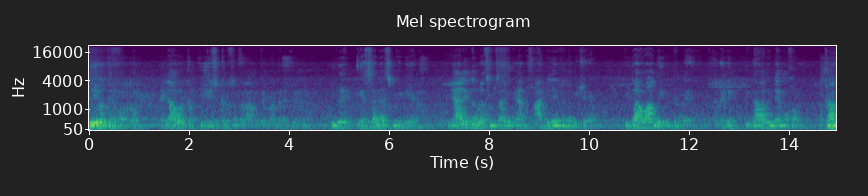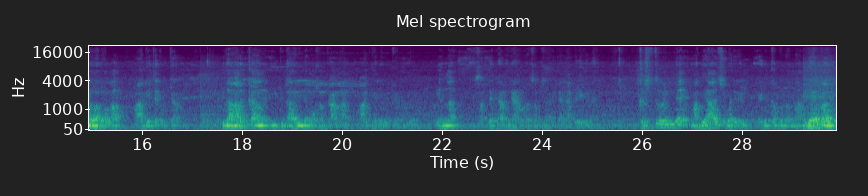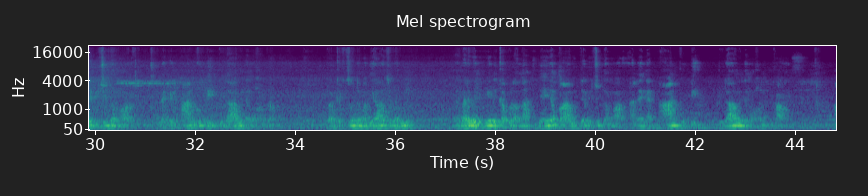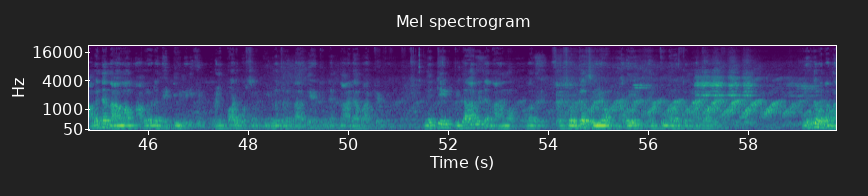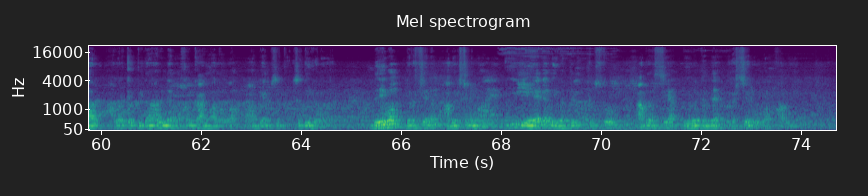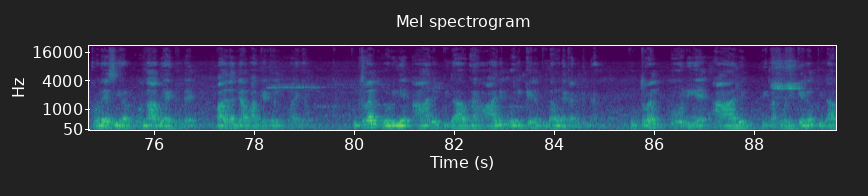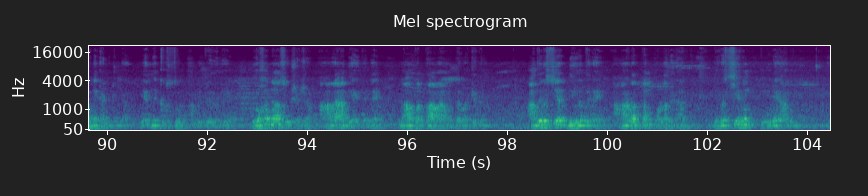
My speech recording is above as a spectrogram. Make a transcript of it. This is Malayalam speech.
ദൈവത്തിന് മാത്രം എല്ലാവർക്കും യേശു ക്രിസ്തുവിന്റെ നാമത്തിൽ വന്ദനം ചെയ്യുന്നു ഇത് എസ് എൻ എസ് മീഡിയയാണ് ഞാൻ ഇന്ന് ഇവിടെ സംസാരിക്കാൻ ആഗ്രഹിക്കുന്ന വിഷയം പിതാവാ ദൈവത്തിന്റെ അല്ലെങ്കിൽ പിതാവിന്റെ മുഖം കാണുവാനുള്ള ഭാഗ്യത്തെക്കുറിച്ചാണ്. ഇത് ആർക്കാണ് ഈ പിതാവിന്റെ മുഖം കാണാൻ ഭാഗ്യം ലഭിക്കുന്നത് എന്ന സത്യത്തിലാണ് ഞാനിവിടെ സംസാരിക്കാൻ ആഗ്രഹിക്കുന്നത്. ക്രിസ്തുവിന്റെ മധ്യാശ വരവിൽ എടുക്കപ്പെടുന്ന ഏതാവിന്റെ വിശുദ്ധമാണ് അല്ലെങ്കിൽ ആൺകുട്ടി പിതാവിന്റെ മുഖം കാണും. അപ്പോൾ ക്രിസ്തുവിന്റെ മധ്യാശ വരവിൽ വരവിൽ എടുക്കപ്പെടുന്ന ദേഹം പ്രാപിച്ച വിശുദ്ധന്മാർ അല്ലെങ്കിൽ ആൺകുട്ടി പിതാവിന്റെ മുഖം കാണും. അവന്റെ നാമം അവരുടെ നെറ്റിയിലിരിക്കും വെളിപ്പാട് പുസ്തകം ഇരുപത്തിരണ്ടാം അധ്യായത്തിന്റെ നാലാം വാക്യം. നെറ്റിയിൽ പിതാവിന്റെ നാമം ഉള്ളത് സ്വർഗസ്ത്രീയോ മലയിൽ നിൽക്കുന്നവർക്ക് മാത്രമാണ് എന്തുകൊണ്ടെന്നാൽ അവർക്ക് പിതാവിന്റെ മുഖം കാണുവാനുള്ള ഭാഗ്യം സിദ്ധിക്കുന്നത് ദൈവം ദൃശ്യനും അദൃശ്യനുമാണ്. ഈ ഏക ദൈവത്തിൽ ക്രിസ്തു അദൃശ്യ ദൈവത്തിന്റെ ദൃശ്യരൂപം ആകുന്നു. കൊലേസിയർ ഒന്നാം അധ്യായത്തിന്റെ പതിനഞ്ചാം വാക്യത്തിൽ വായിക്കണം. പുത്രൻ ഒഴികെ ആരും പിതാവ് ആരും ഒരിക്കലും പിതാവിനെ കണ്ടിട്ടില്ല. പുത്രൻ ഒഴികെ ആരും പിതാ ഒരിക്കലും പിതാവിനെ കണ്ടിട്ടില്ല എന്ന് ക്രിസ്തു അറിയിച്ചതുണ്ട് യോഹന സുശേഷം ആറാം അദ്ദേഹത്തിന്റെ നാൽപ്പത്തി ആറാമത്തെ വാക്യത്തിൽ. അദൃശ്യ ദൈവത്തിന് ആളത്വം ഉള്ളതിനാൽ ദൃശ്യനും കൂടെ ആകുന്നു.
